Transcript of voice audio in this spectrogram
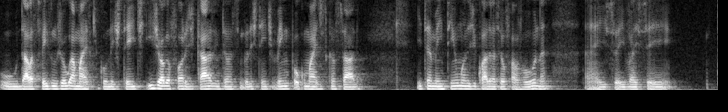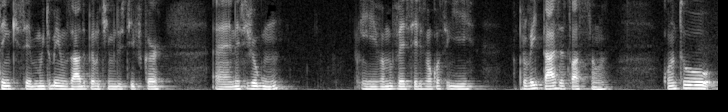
O Dallas fez um jogo a mais que o Golden State e joga fora de casa, então assim, o Golden State vem um pouco mais descansado e também tem um mando de quadra a seu favor, né? É, isso aí vai ser. Tem que ser muito bem usado pelo time do Steve Kerr é, nesse jogo 1. E vamos ver se eles vão conseguir aproveitar essa situação. Né? Quanto,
